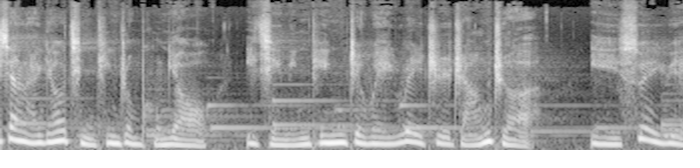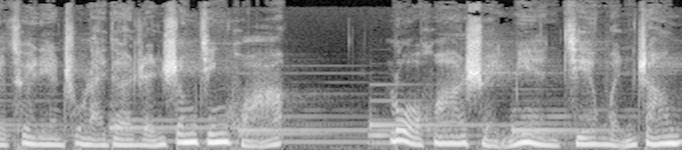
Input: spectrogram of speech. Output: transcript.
下来邀请听众朋友一起聆听这位睿智长者以岁月淬炼出来的人生精华，落花水面皆文章。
